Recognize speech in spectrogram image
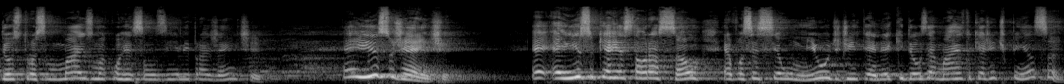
Deus trouxe mais uma correçãozinha ali para a gente. É isso, gente. É, é isso que é restauração. É você ser humilde de entender que Deus é mais do que a gente pensa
